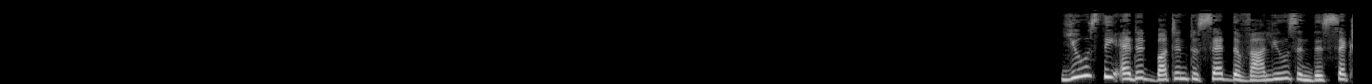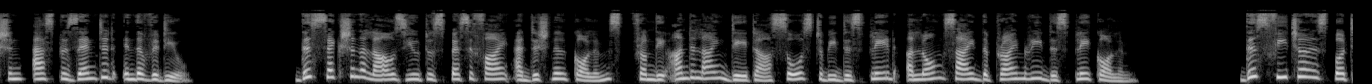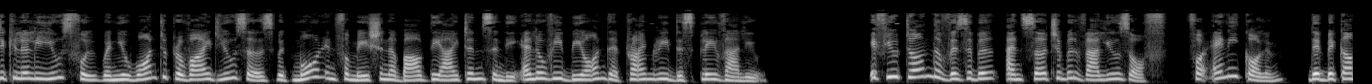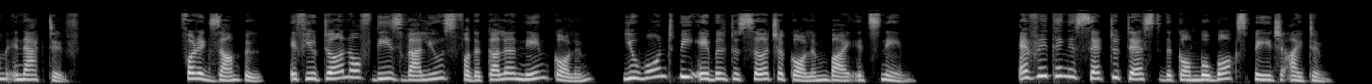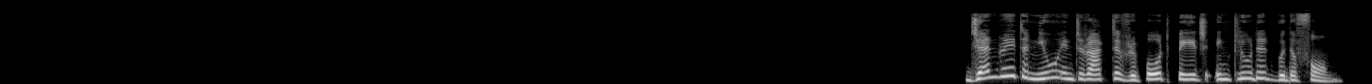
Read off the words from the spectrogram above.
Use the Edit button to set the values in this section as presented in the video. This section allows you to specify additional columns from the underlying data source to be displayed alongside the primary display column. This feature is particularly useful when you want to provide users with more information about the items in the LOV beyond their primary display value. If you turn the visible and searchable values off for any column, they become inactive. For example, if you turn off these values for the color name column, you won't be able to search a column by its name. Everything is set to test the combo box page item. Generate a new interactive report page included with the form.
